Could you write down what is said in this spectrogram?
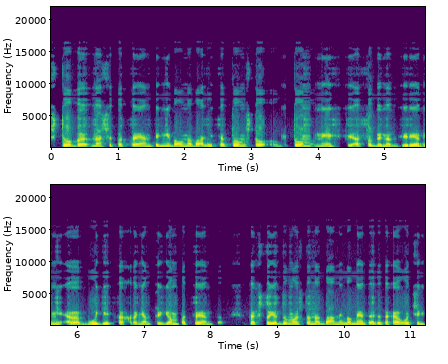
чтобы наши пациенты не волновались о том, что в том месте, особенно в деревне, э, будет сохранен прием пациентов. Так что я думаю, что на данный момент это такая очень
